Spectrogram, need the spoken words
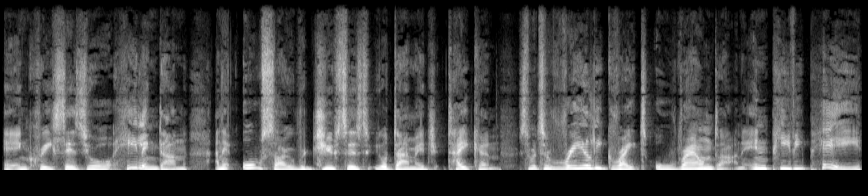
it increases your healing done, and it also reduces your damage taken. So it's a really great all rounder. And in PvP,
